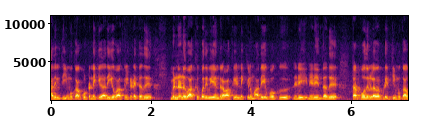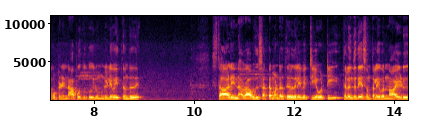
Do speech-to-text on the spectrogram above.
அதில் திமுக கூட்டணிக்கு அதிக வாக்குகள் கிடைத்தது. மின்னணு வாக்குப்பதிவு இயந்திர வாக்கு எண்ணிக்கையிலும் அதே போக்கு நிடி நிலைந்தது. தற்போது நிலவரப்படி திமுக கூட்டணி நாற்பது தொகுதியில் முன்னிலை வைத்திருந்தது. ஸ்டாலின் அதாவது சட்டமன்ற தேர்தலை வெற்றியை ஒட்டி தெலுங்கு தேசம் தலைவர் நாயுடு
